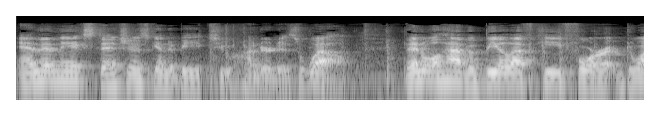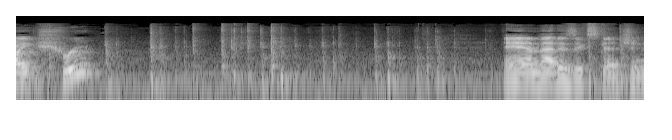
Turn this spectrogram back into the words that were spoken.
And then the extension is going to be 200 as well. Then we'll have a BLF key for Dwight Schrute. And that is extension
